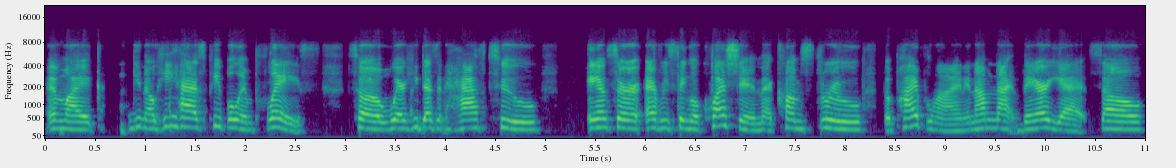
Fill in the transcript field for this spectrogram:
And, like, you know, he has people in place to where he doesn't have to answer every single question that comes through the pipeline. And I'm not there yet. So,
